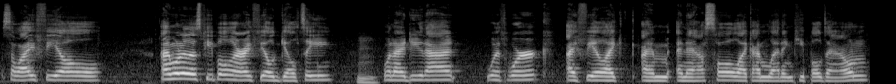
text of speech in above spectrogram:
So I feel I'm one of those people where I feel guilty hmm. when I do that with work. I feel like I'm an asshole, like I'm letting people down.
